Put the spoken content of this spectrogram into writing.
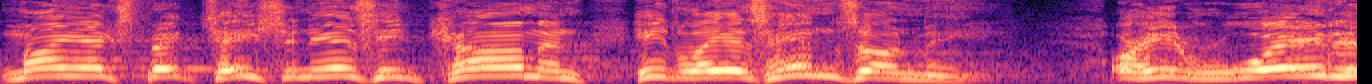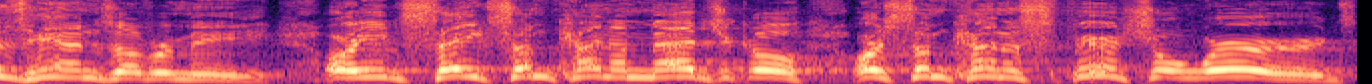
My expectation is he'd come and he'd lay his hands on me or he'd wave his hands over me, or he'd say some kind of magical or some kind of spiritual words,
